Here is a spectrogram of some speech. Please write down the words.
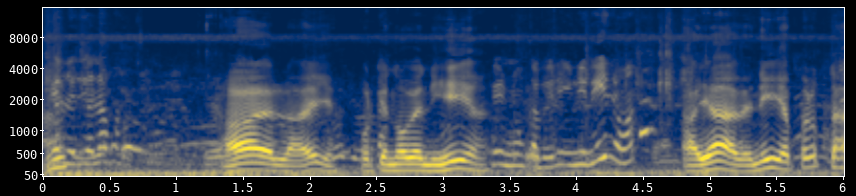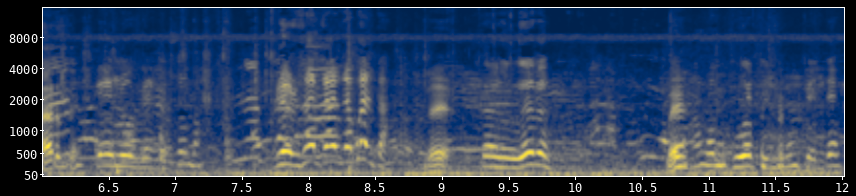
¿quién le dio el agua? Ah, la ella. Porque no venía. Sí, nunca vení, ni vino, ¿ah? Allá venía, pero tarde. Que lo regresó más. ¿Regresó vez de vuelta? Sí. Que lo debe. ¿Ves? No vamos a jugar con un pendejo.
